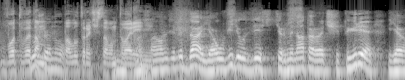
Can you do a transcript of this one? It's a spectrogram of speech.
вот в этом Слушай, ну, полуторачасовом творении. На самом деле, да, я увидел здесь Терминатора 4. Я,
